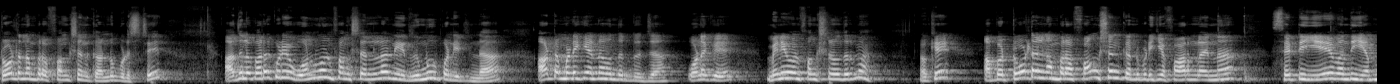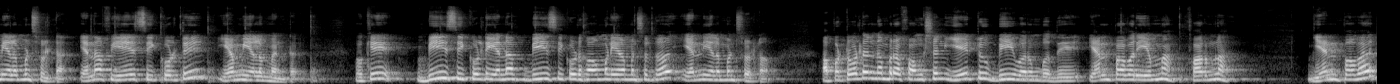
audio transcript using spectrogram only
டோட்டல் நம்பர் ஆஃப் ஃபங்க்ஷன் கண்டுபிடிச்சிட்டு அதில் வரக்கூடிய ஒன் ஒன் ஃபங்க்ஷன்லாம் நீ ரிமூவ் பண்ணிட்டீங்கன்னா ஆட்டோமேட்டிக்காக என்ன வந்துட்டுருச்சா உனக்கு மெனி ஒன் ஃபங்க்ஷன் வந்துருமா? ஓகே அப்போ டோட்டல் நம்பர் ஆஃப் ஃபங்க்ஷன் கண்டுபிடிக்க ஃபார்முலா என்ன? செட்டு ஏ வந்து எம் எலமெண்ட் சொல்லிட்டேன். N of A equal to M element okay B equal to N of B equal to how many element சொல்லிட்டோம்? என் எலமெண்ட் சொல்லிட்டோம். அப்போ total number of function A to B வரும்போது என் பவர் எம்மா formula N power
